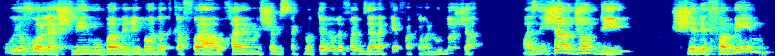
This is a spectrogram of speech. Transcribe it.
הוא יכול להשלים, הוא בא מריבאונד התקפה, הוא חי עם שהמשחק נותן לו לפעמים זה על הכיפאק, אבל הוא לא שם. אז נשאר ג'ון די, שלפעמים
